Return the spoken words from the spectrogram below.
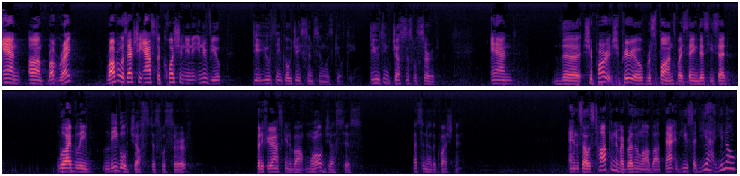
And, um, Robert, right? Robert was actually asked a question in an interview Do you think O.J. Simpson was guilty? Do you think justice was served? And the Shapiro, responds by saying this. He said, Well, I believe legal justice was served. But if you're asking about moral justice, that's another question. And so I was talking to my brother in law about that, and he said, Yeah, you know,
